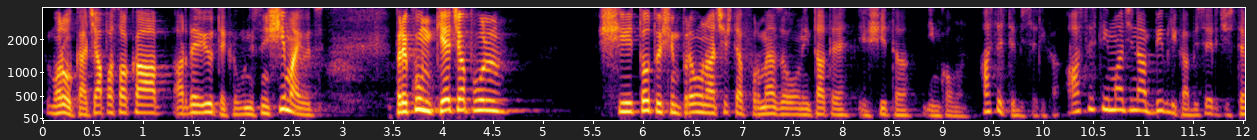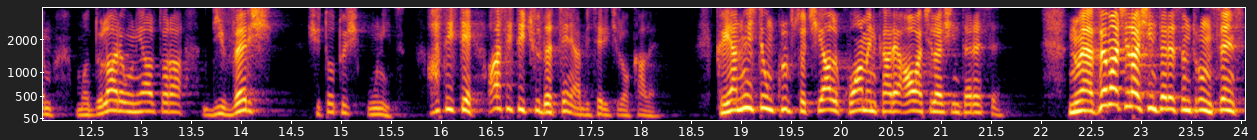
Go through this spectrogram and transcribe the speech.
mă rog, ca ceapa sau ca ardei iute, că unii sunt și mai iuți. Precum ketchupul și totuși împreună aceștia formează o unitate ieșită din comun. Asta este biserica. Asta este imaginea biblică a bisericii. Suntem mădulare unii altora, diversi și totuși uniți. Asta este, asta este ciudățenia bisericii locale. Că ea nu este un club social cu oameni care au aceleași interese. Noi avem același interes într-un sens,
